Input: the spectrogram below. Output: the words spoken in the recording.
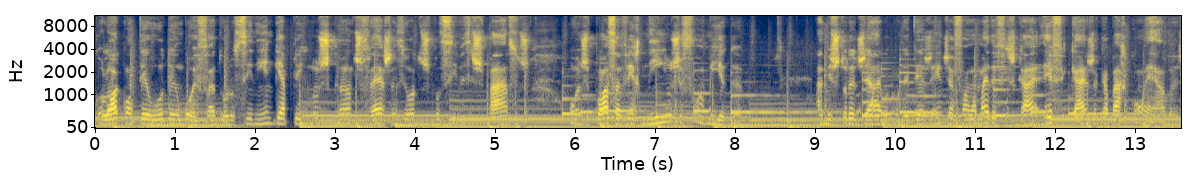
Coloque o conteúdo em um borrifador ou seringa e aplique nos cantos, frestas e outros possíveis espaços onde possa haver ninhos de formiga. A mistura de água com detergente é a forma mais eficaz de acabar com elas.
